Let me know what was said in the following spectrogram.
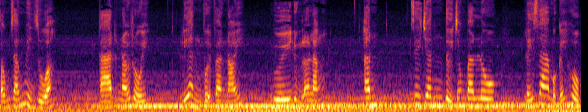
bóng dáng nguyền rủa. Ta đã nói rồi. Lý ẩn vội vàng nói, ngươi đừng lo lắng. Ân, Di chân từ trong ba lô lấy ra một cái hộp,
